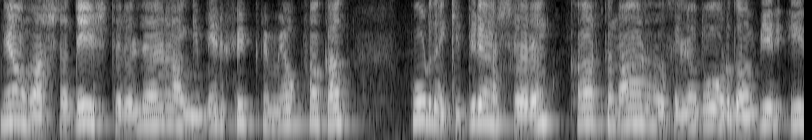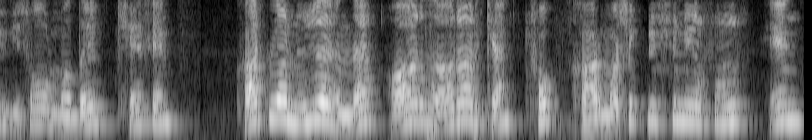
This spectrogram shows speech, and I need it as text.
ne amaçla değiştirildi herhangi bir fikrim yok fakat buradaki dirençlerin kartın arızasıyla doğrudan bir ilgisi olmadığı kesin. Kartların üzerinde arıza ararken çok karmaşık düşünüyorsunuz. En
